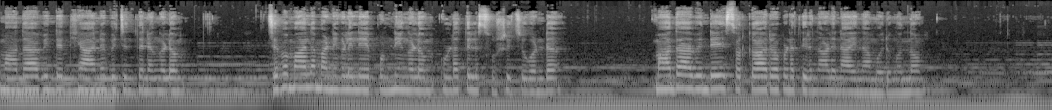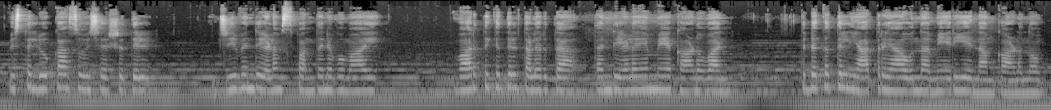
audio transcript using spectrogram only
മാതാവിന്റെ ധ്യാന വിചിന്തനങ്ങളും ജപമാല മണികളിലെ പുണ്യങ്ങളും ഉള്ളത്തിൽ സൂക്ഷിച്ചുകൊണ്ട് മാതാവിന്റെ സ്വർഗാരോപണ തിരുനാളിനായി നാം ഒരുങ്ങുന്നു. വിശുദ്ധ ലൂക്കാ സുവിശേഷത്തിൽ ജീവന്റെ ഇളം സ്പന്ദനവുമായി വാർദ്ധക്യത്തിൽ തളിർത്ത തന്റെ ഇളയമ്മയെ കാണുവാൻ തിടുക്കത്തിൽ യാത്രയാവുന്ന മേരിയെ നാം കാണുന്നു.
